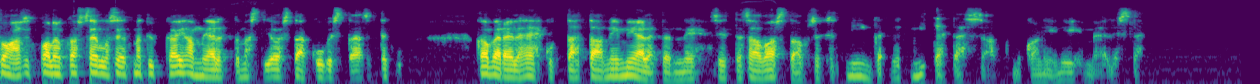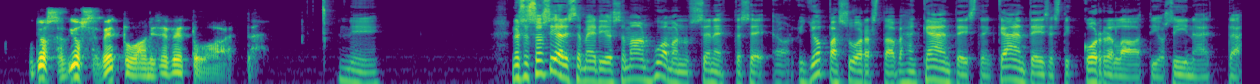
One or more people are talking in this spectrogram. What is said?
Onhan sitten paljon myös sellaisia, että mä tykkään ihan mielettömästi joistain kuvista, ja sitten kun kavereille hehkuttaa, että tämä on niin mieletön, niin sitten saa vastaukseksi, että, minkä, että mitä tässä on mukaan niin ihmeellistä. Mutta jos, jos se vetoaa, niin se vetoaa. Että... Niin. No se sosiaalisessa medioissa mä oon huomannut sen, että se on jopa suorastaan vähän käänteisten, käänteisesti korrelaatio siinä, että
